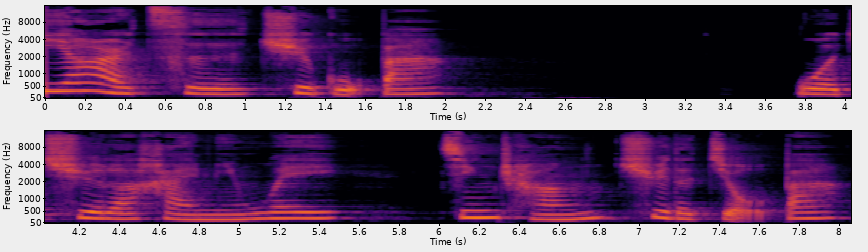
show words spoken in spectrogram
第二次去古巴，我去了海明威经常去的酒吧，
